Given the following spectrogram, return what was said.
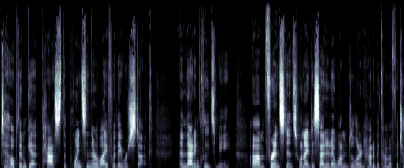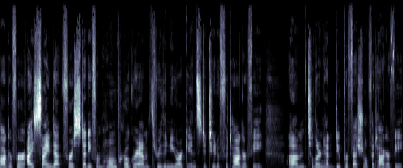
to help them get past the points in their life where they were stuck. And that includes me. Um, for instance, when I decided I wanted to learn how to become a photographer, I signed up for a study from home program through the New York Institute of Photography. Um, to learn how to do professional photography.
